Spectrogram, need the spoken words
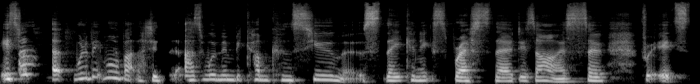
It's uh, well, a bit more about that is that as women become consumers, they can express their desires. So, for it's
